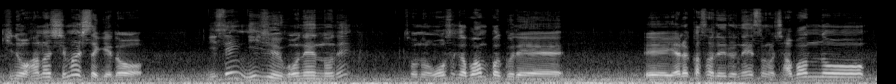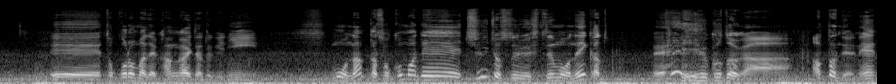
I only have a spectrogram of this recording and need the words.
昨日話しましたけど、2025年のね、その大阪万博で、えーやらかされるね、その茶番の、えーところまで考えたときに、もうなんかそこまで躊躇する必要もねえかと、えーいうことがあったんだよね。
